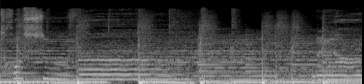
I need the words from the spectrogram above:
trop souvent, blanc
